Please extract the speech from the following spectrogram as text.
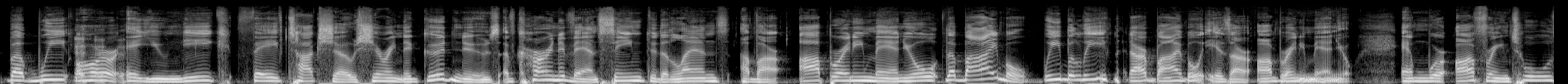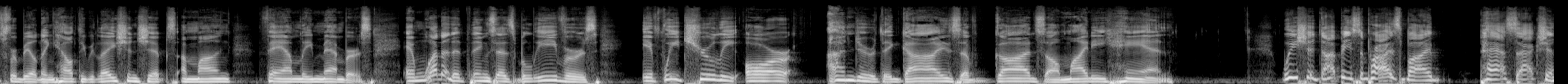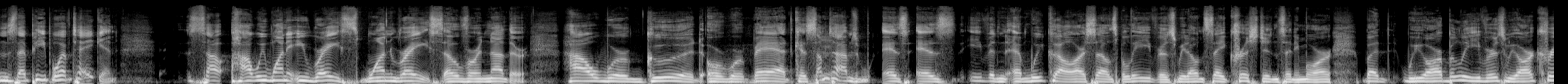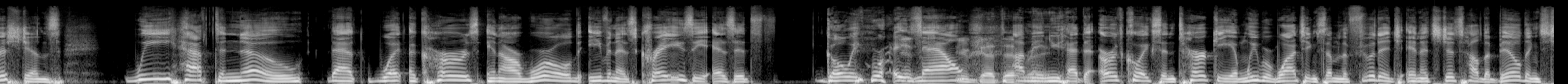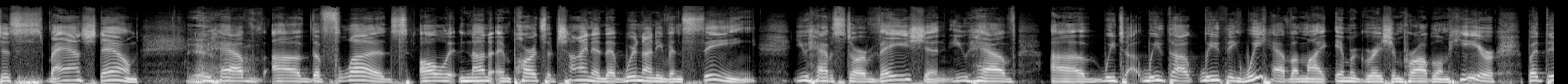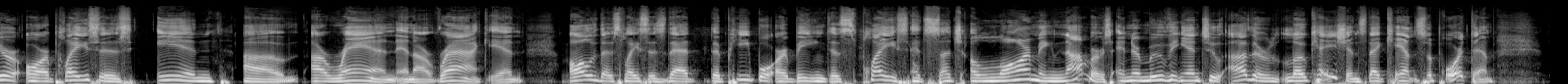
but we are a unique faith talk show sharing the good news of current events seen through the lens of our operating manual, the Bible. We believe that our Bible is our operating manual, and we're offering tools for building healthy relationships among family members. And one of the things as believers, if we truly are under the guise of God's almighty hand, we should not be surprised by past actions that people have taken. so how we want to erase one race over another how we're good or we're bad because sometimes as as even and we call ourselves believers we don't say christians anymore but we are believers we are christians we have to know that what occurs in our world even as crazy as it's going right It's- now you got that i mean you had the earthquakes in Turkey, and we were watching some of the footage, and it's just how the buildings just smashed down. Yeah. You have uh, the floods all in, none, in parts of China that we're not even seeing. You have starvation. You have. Uh, we t- we thought we think we have a mi- immigration problem here, but there are places in um, Iran and Iraq and all of those places that the people are being displaced at such alarming numbers and they're moving into other locations that can't support them.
